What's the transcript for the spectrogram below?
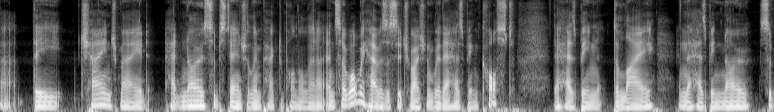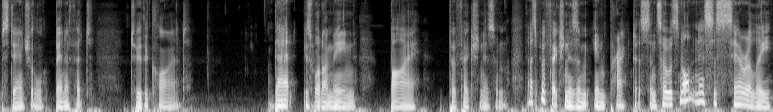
uh, the change made had no substantial impact upon the letter. And so what we have is a situation where there has been cost, there has been delay, and there has been no substantial benefit to the client. That is what I mean by perfectionism. That's perfectionism in practice. And so it's not necessarily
